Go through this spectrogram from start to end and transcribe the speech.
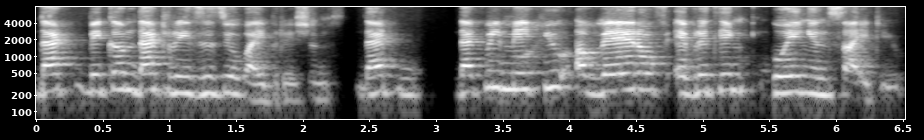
That become that raises your vibrations. That that will make you aware of everything going inside you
